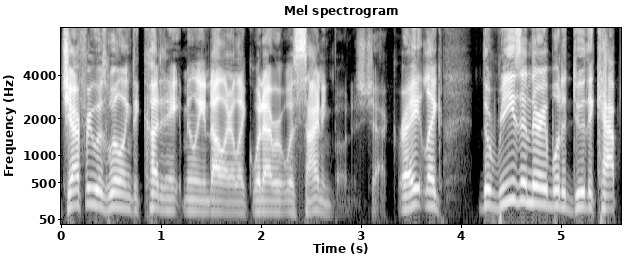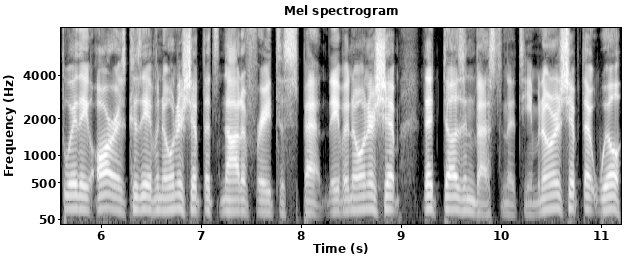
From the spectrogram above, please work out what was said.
Jeffrey was willing to cut an eight million dollar like whatever it was signing bonus check, right? Like the reason they're able to do the cap the way they are is because they have an ownership that's not afraid to spend. They have an ownership that does invest in the team, an ownership that will.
